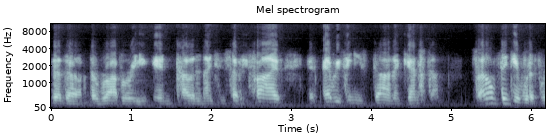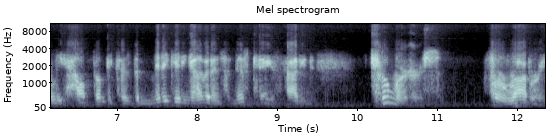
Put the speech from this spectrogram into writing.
the, the, the robbery in Thailand in 1975, and everything he's done against him so I don't think it would have really helped them because the mitigating evidence in this case, having two murders for robbery,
